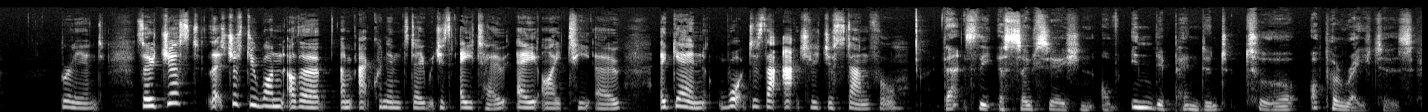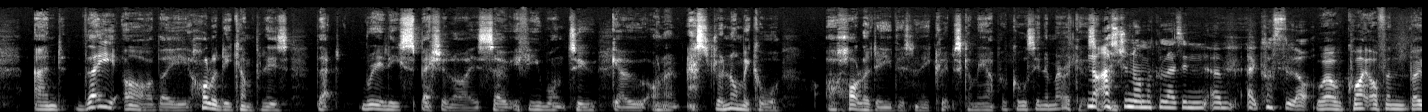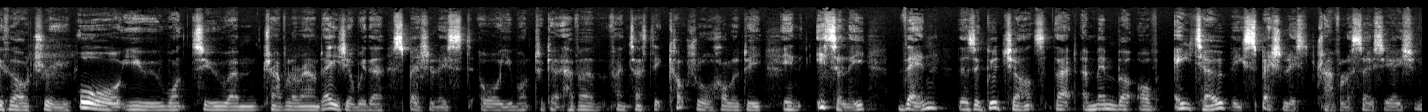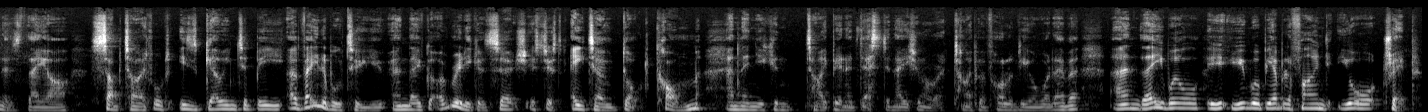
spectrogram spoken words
Brilliant. So just let's just do one other um, acronym today, which is AITO. A I T O. Again, what does that actually just stand for? That's the Association of Independent Tour Operators, and they are the holiday companies that really specialised. So if you want to go on an astronomical a holiday, there's an eclipse coming up, of course, in America. Not So- astronomical, as in um, it costs a lot. Well, quite often both are true. Or you want to um, travel around Asia with a specialist, or you want to go, have a fantastic cultural holiday in Italy, then there's a good chance that a member of AITO, the Specialist Travel Association, as they are subtitled, is going to be available to you. And they've got a really good search. It's just aito.com, and then you can type in a destination or a type of holiday or whatever, and they will you will be able to find your trip.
